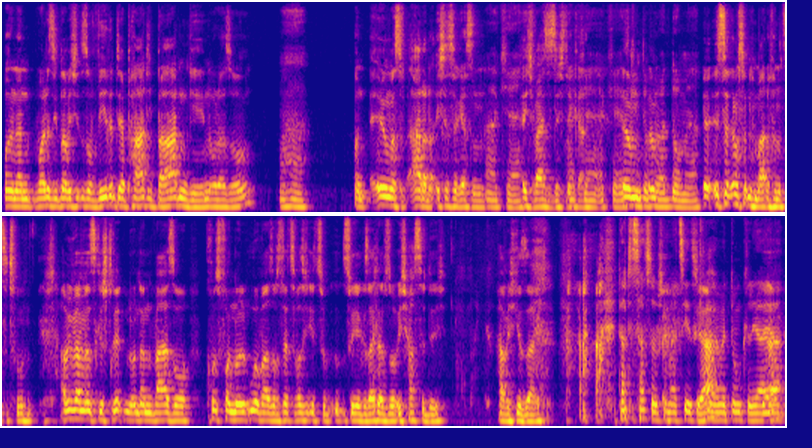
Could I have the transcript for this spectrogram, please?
Und dann wollte sie, glaube ich, so während der Party baden gehen oder so. Aha. Und irgendwas, don't know, ich hab's vergessen. Okay. Ich weiß es nicht, Digga. Okay, okay. Das Ähm, klingt doch ähm, immer dumm, ja. Ist halt irgendwas mit einer Badewanne zu tun. Aber wir haben uns gestritten und dann war so, kurz vor 0 Uhr war so das letzte, was ich ihr zu, zu ihr gesagt habe, so, ich hasse dich. Habe ich gesagt. Doch, das hast du schon mal erzählt. Es Ja? klang mit dunkel, ja, Ja? ja.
